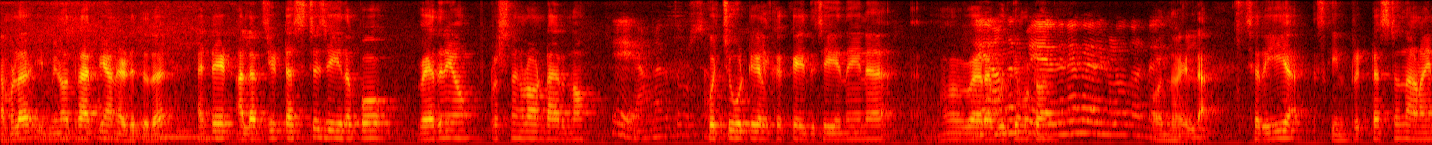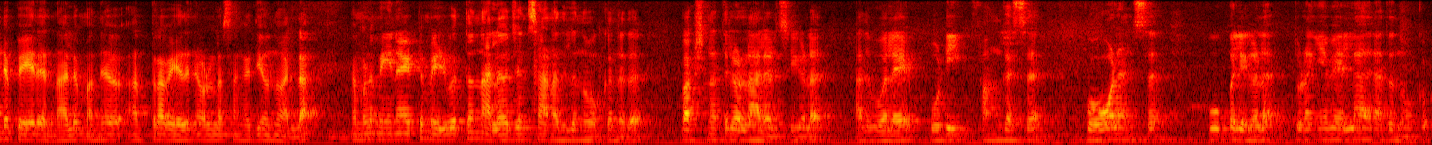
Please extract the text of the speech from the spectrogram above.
നമ്മൾ ഇമ്മ്യൂണോതെറാപ്പിയാണ് എടുത്തത്. എന്റെ അലർജി ടെസ്റ്റ് ചെയ്തപ്പോൾ വേദനയോ പ്രശ്നങ്ങളോ ഉണ്ടായിരുന്നോ? കൊച്ചുകുട്ടികൾക്കൊക്കെ കൊച്ചു കുട്ടികൾക്കൊക്കെ ഇത് ചെയ്യുന്നതിന് വേറെ ബുദ്ധിമുട്ടോ. ഒന്നുമില്ല. ചെറിയ സ്കിൻ പ്രിക് ടെസ്റ്റ് എന്നാണ് അതിന്റെ പേര്. എന്നാലും അതിന് അത്ര വേദനയുള്ള സംഗതിയൊന്നുമല്ല. നമ്മൾ മെയിനായിട്ടും എഴുപത്തൊന്ന് അലർജൻസ് ആണ് അതിൽ നോക്കുന്നത്. ഭക്ഷണത്തിലുള്ള അലർജികൾ അതുപോലെ പൊടി ഫംഗസ് പോളൻസ് പൂപ്പലുകൾ തുടങ്ങിയവയെല്ലാം അതിനകത്ത് നോക്കും.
